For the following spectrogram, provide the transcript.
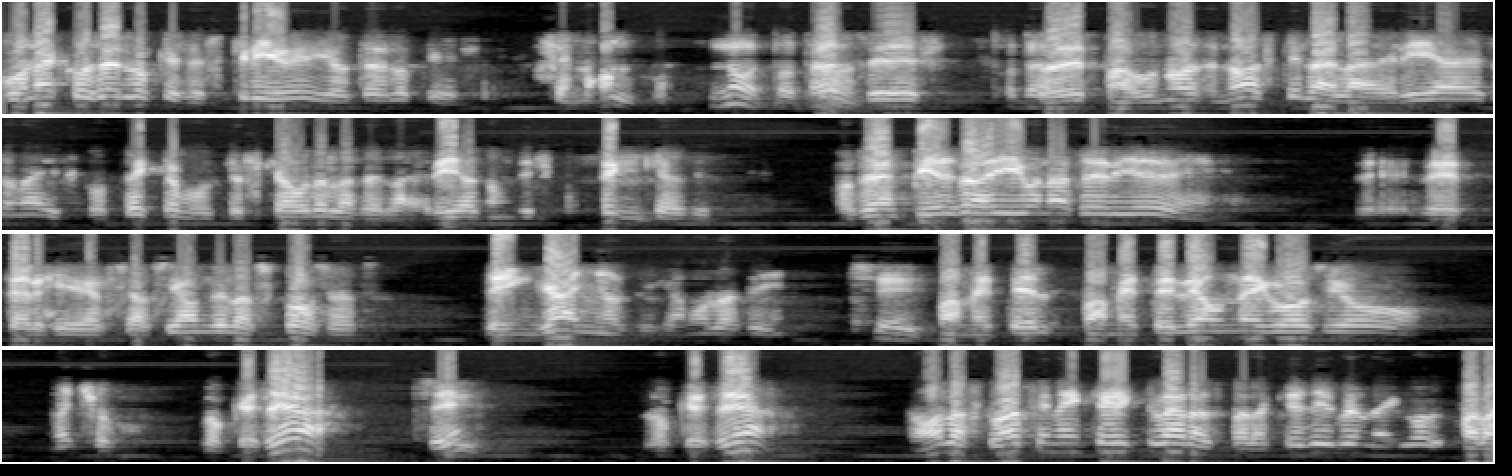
una cosa es lo que se escribe y otra es lo que se, monta. No, total. Entonces, entonces para uno, no es que la heladería es una discoteca, porque es que ahora las heladerías son discotecas. o sea, empieza ahí una serie de, de, de tergiversación de las cosas de engaños, digámoslo así, Sí. para meter, para meterle a un negocio, hecho, lo que sea, ¿sí? Lo que sea. No, las cosas tienen que ser claras. ¿Para qué sirve el negocio? ¿Para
